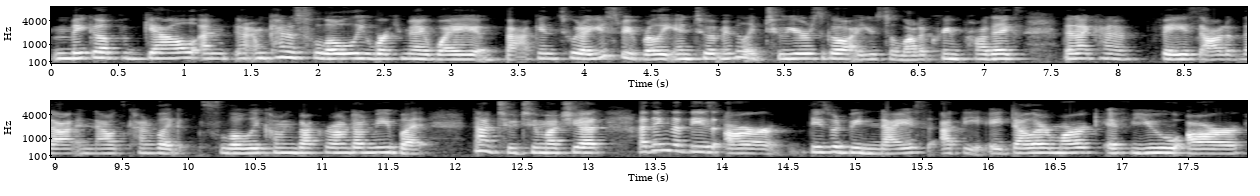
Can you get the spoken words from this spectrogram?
makeup gal. I'm, I'm kind of slowly working my way back into it. I used to be really into it. Maybe like two years ago, I used a lot of cream products. Then I kind of phased out of that and now it's kind of like slowly coming back around on me, but not too, too much yet. I think that these are, these would be nice at the $8 mark if you are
